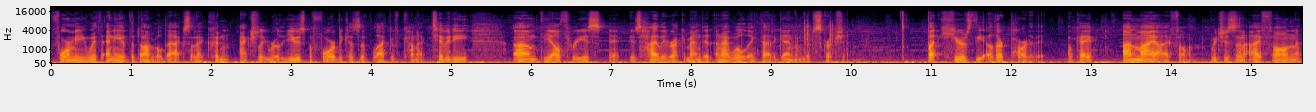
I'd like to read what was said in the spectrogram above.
for me with any of the dongle DACs that I couldn't actually really use before because of lack of connectivity. Um, the L3 is is highly recommended, and I will link that again in the description. But here's the other part of it. Okay, on my iPhone, which is an iPhone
